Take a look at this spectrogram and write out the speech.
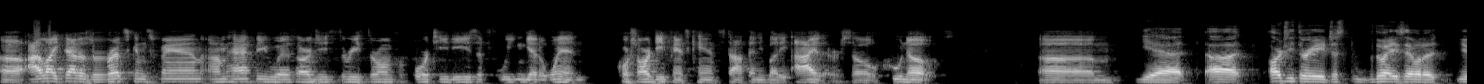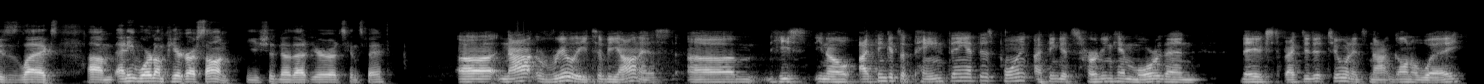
I like that as a Redskins fan. I'm happy with RG3 throwing for four TDs if we can get a win. Of course, our defense can't stop anybody either, so who knows? Um, Yeah, uh, RG3 just the way he's able to use his legs. Um, any word on Pierre Garcon? You should know that. You're a Redskins fan. Uh, not really, to be honest. Um, he's, you know, I think it's a pain thing at this point. I think it's hurting him more than they expected it to, and it's not gone away.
